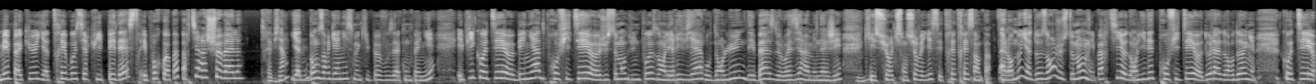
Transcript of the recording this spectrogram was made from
mais pas que. Il y a très beaux circuits pédestres et pourquoi pas partir à cheval. Très bien. Il y a de bons organismes qui peuvent vous accompagner. Et puis côté euh, baignade, profitez euh, justement d'une pause dans les rivières ou dans l'une des bases de loisirs aménagées mhm. qui est sûr, qui sont surveillées. C'est très très sympa. Alors nous, il y a deux ans justement, on est parti euh, dans l'idée de profiter de la Dordogne côté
